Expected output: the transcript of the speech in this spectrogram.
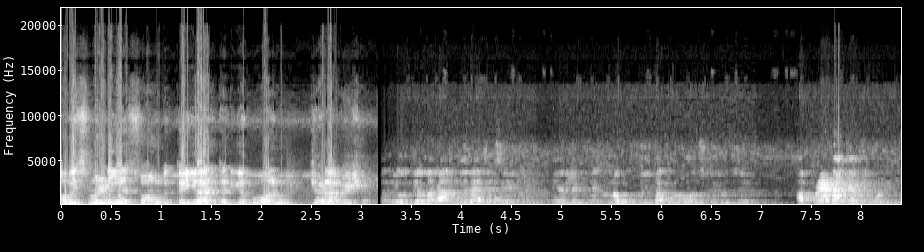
અવિસ્મરણીય સોંગ તૈયાર કર્યું હોવાનું જણાવે છે. અયોધ્યામાં રામ બિરાજે છે. એને લઈને નવું ગીત આખું લોન્ચ કર્યું છે. આ પ્રેરણા ક્યાંથી મળી?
